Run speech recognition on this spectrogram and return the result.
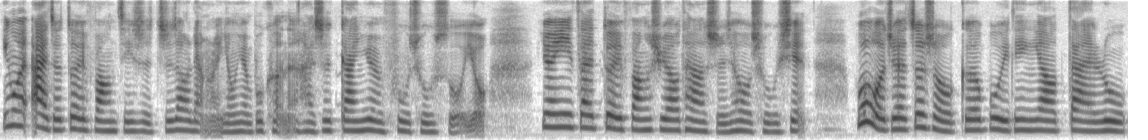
因为爱着对方，即使知道两人永远不可能，还是甘愿付出所有，愿意在对方需要他的时候出现。不过我觉得这首歌不一定要带入。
